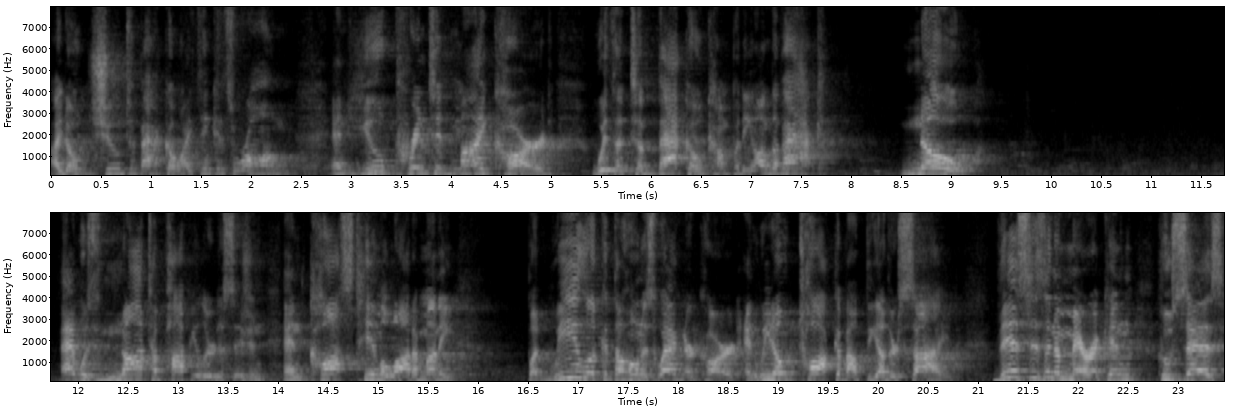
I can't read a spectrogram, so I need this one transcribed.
I don't chew tobacco. I think it's wrong. And you printed my card with a tobacco company on the back. No. That was not a popular decision and cost him a lot of money. But we look at the Honus Wagner card and we don't talk about the other side. This is an American who says,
